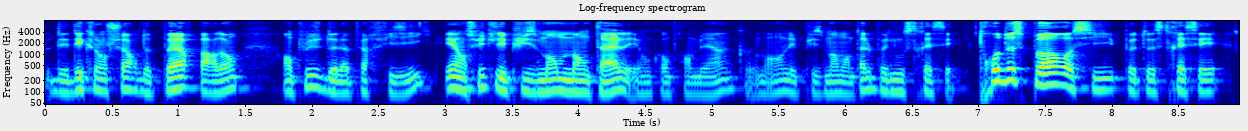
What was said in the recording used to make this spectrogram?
des déclencheurs de peur, pardon, en plus de la peur physique. Et ensuite l'épuisement mental, et on comprend bien comment l'épuisement mental peut nous stresser. Trop de sport aussi peut te stresser, parce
